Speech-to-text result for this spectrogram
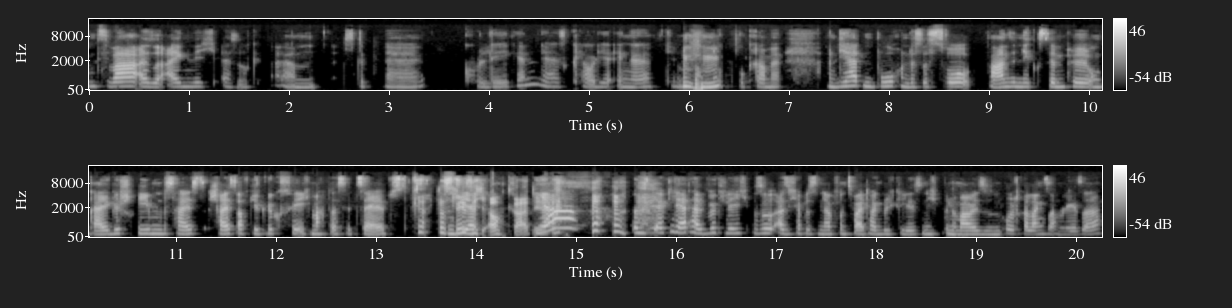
Und zwar, also eigentlich, also ähm, es gibt eine Kollegin, die heißt Claudia Engel, die macht mhm. Programme. Und die hat ein Buch und das ist so wahnsinnig simpel und geil geschrieben. Das heißt, scheiß auf die Glücksfee, ich mache das jetzt selbst. Ja, das und lese ich auch gerade, ja. Ja, und sie erklärt halt wirklich so, also ich habe das innerhalb von zwei Tagen durchgelesen, ich bin mhm. normalerweise ein ultra langsam Leser.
